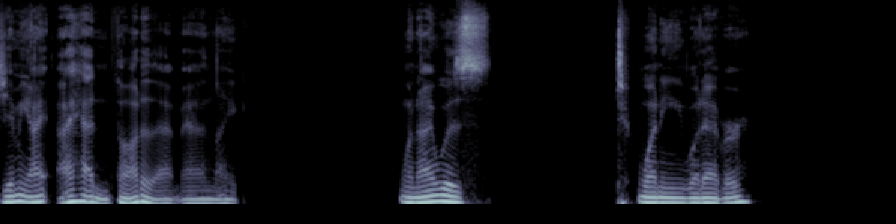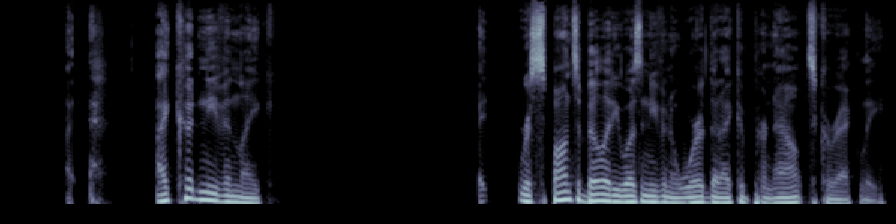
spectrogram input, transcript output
Jimmy, I, I hadn't thought of that, man. Like when I was 20, whatever, I, I couldn't even like, responsibility wasn't even a word that I could pronounce correctly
